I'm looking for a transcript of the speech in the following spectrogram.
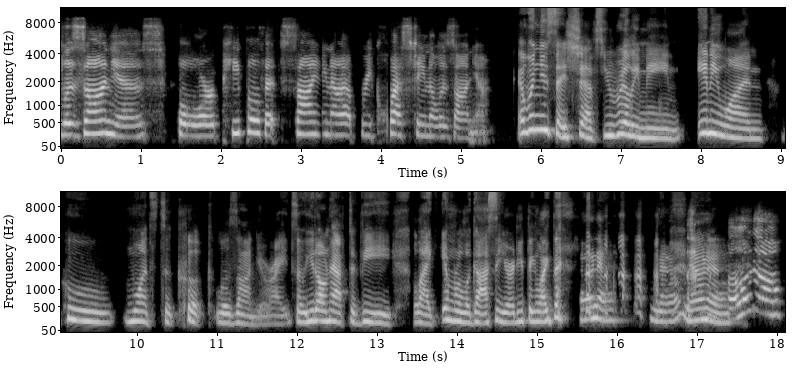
lasagnas for people that sign up requesting a lasagna. And when you say chefs, you really mean anyone who wants to cook lasagna, right? So you don't have to be like Emeril Lagasse or anything like that. Oh no, no, no, no. Oh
